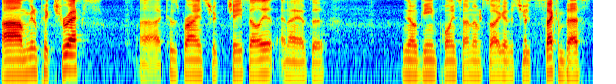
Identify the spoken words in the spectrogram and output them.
Uh, I'm gonna pick Truex because uh, Brian took Chase Elliott, and I have to, you know, gain points on him. So I got to choose the second best.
